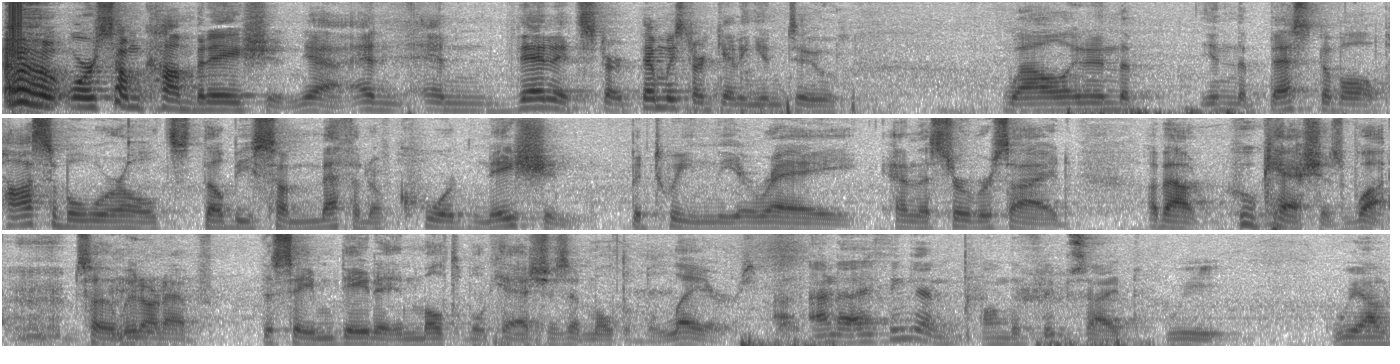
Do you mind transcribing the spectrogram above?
or some combination yeah and and then it start then we start getting into well and in the in the best of all possible worlds there'll be some method of coordination between the array and the server side about who caches what so that we don't have the same data in multiple caches at multiple layers And I think on, the flip side, we we are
